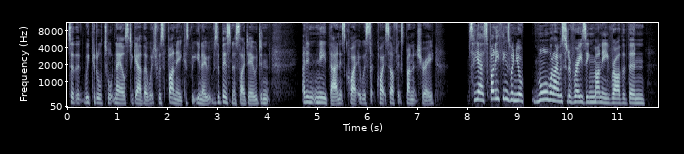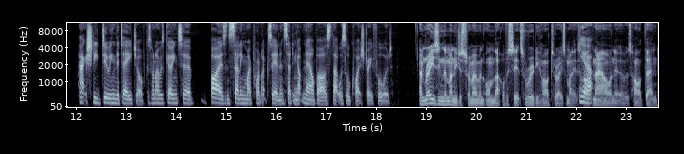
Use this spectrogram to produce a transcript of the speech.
so that we could all talk nails together, which was funny because, you know, it was a business idea. We didn't, I didn't need that. And it's quite, it was quite self explanatory. So, yeah, it's funny things when you're more when I was sort of raising money rather than actually doing the day job. Because when I was going to buyers and selling my products in and setting up nail bars, that was all quite straightforward. And raising the money, just for a moment on that, obviously it's really hard to raise money. It's Yeah. hard now and it was hard then.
